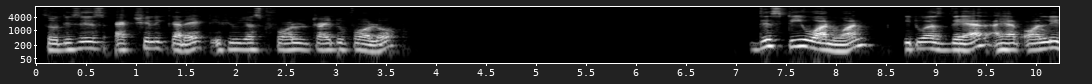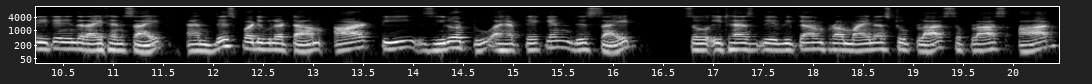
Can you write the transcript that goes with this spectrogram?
So this is actually correct. If you just try to follow. This t11 it was there. I have only written in the right hand side. And this particular term rt02 i have taken this side. So it has be, become from minus to plus. So plus r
